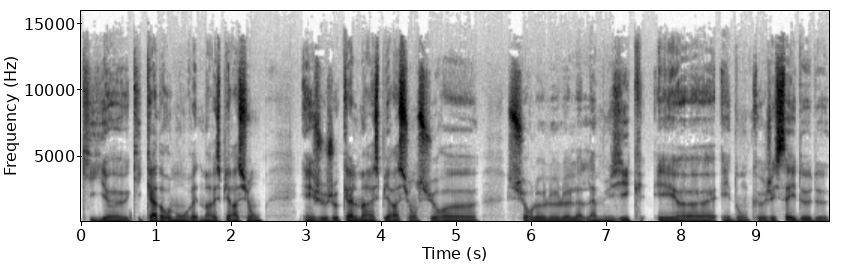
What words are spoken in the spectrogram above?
qui, euh, qui cadre mon, ma respiration et je, je, cale ma respiration sur, sur le, la, musique et, euh, et donc euh, j'essaye de, de,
